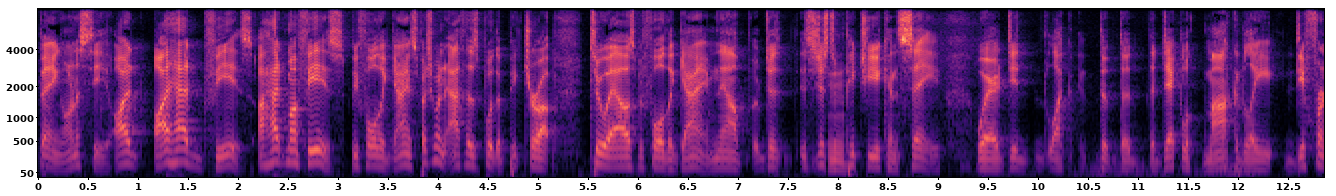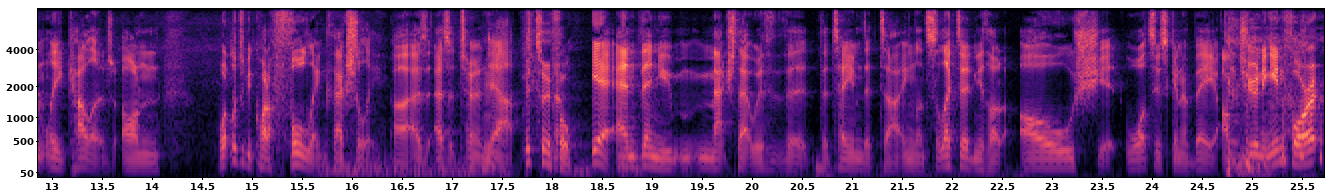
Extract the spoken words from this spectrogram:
being honest here. I I had fears. I had my fears before the game, especially when Athers put the picture up two hours before the game. Now, just, it's just mm. a picture you can see where it did like the, the, the deck looked markedly differently coloured on what looked to be quite a full length, actually, uh, as, as it turned mm. out. Bit too full. Uh, yeah, and then you match that with the, the team that uh, England selected, and you thought, oh shit, what's this going to be? I'm tuning in for it.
